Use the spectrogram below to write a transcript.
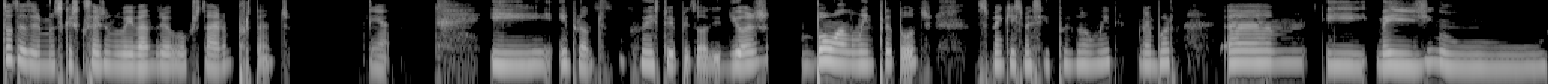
todas as músicas que sejam do Ivandro eu vou gostar, portanto. Yeah. E, e pronto, foi este o episódio de hoje. Bom Halloween para todos. Se bem que isto vai ser depois do Halloween, não importa. Um, e beijinhos!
